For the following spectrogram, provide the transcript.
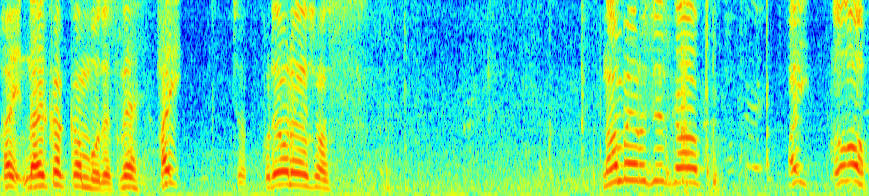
はい内閣官房ですね。はい。じゃあこれお願いします。何番よろしいですか？はいどうぞ。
